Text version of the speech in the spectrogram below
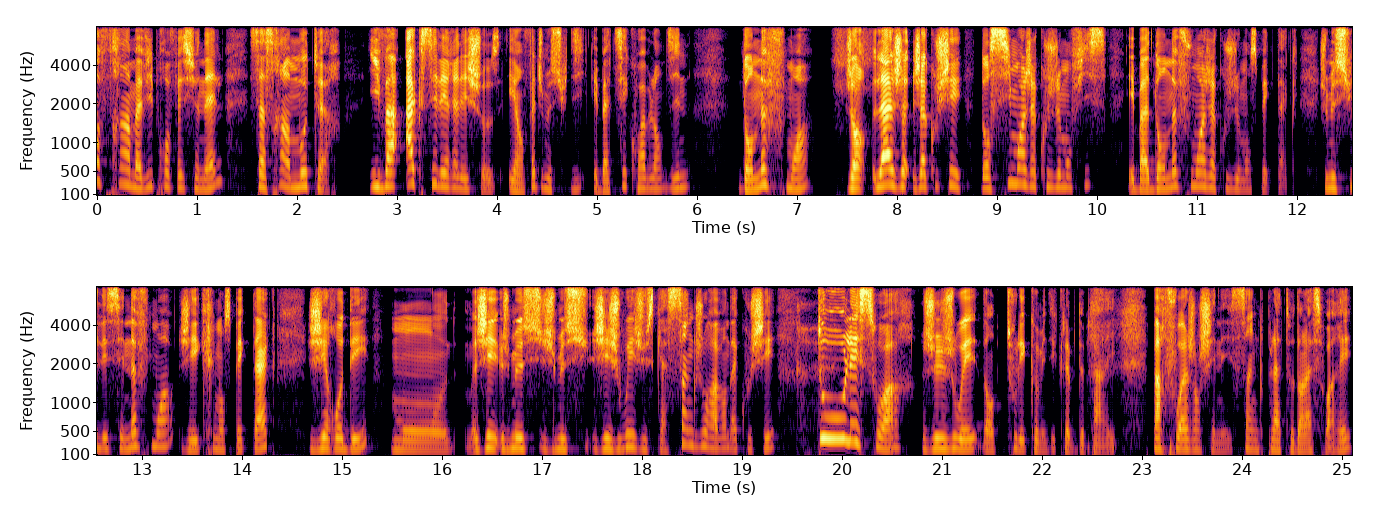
un frein à ma vie professionnelle, ça sera un moteur. Il va accélérer les choses. Et en fait, je me suis dit, eh bah, tu sais quoi, Blandine, dans neuf mois, genre là, j'a- j'accouchais, dans six mois, j'accouche de mon fils, et bah, dans neuf mois, j'accouche de mon spectacle. Je me suis laissé neuf mois, j'ai écrit mon spectacle, j'ai rodé, mon, j'ai, je me je me suis, joué jusqu'à cinq jours avant d'accoucher. Tous les soirs, je jouais dans tous les comédie clubs de Paris. Parfois, j'enchaînais cinq plateaux dans la soirée.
